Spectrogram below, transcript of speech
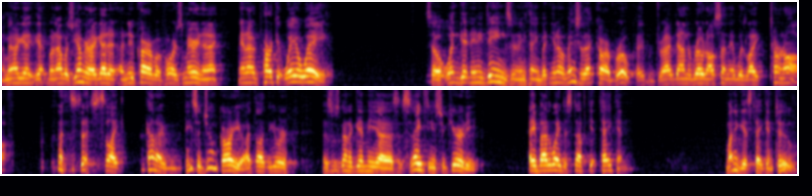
I mean, I got, when I was younger, I got a, a, new car before I was married, and I, man, I would park it way away. So it wasn't getting any dings or anything. But, you know, eventually that car broke. I would drive down the road, and all of a sudden it would, like, turn off. it's just like, what kind of piece of junk are you? I thought you were this was going to give me uh, safety and security. Hey, by the way, does stuff get taken? Money gets taken too.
